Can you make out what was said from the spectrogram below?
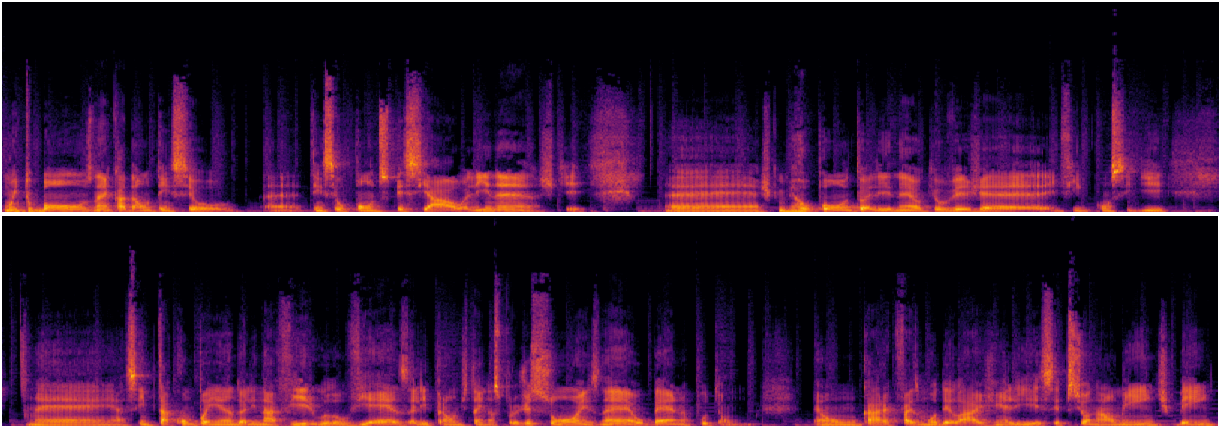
muito bons, né? Cada um tem seu é, tem seu ponto especial ali, né? Acho que é, acho que meu ponto ali, né? O que eu vejo é, enfim, conseguir é, sempre estar tá acompanhando ali na vírgula o viés ali para onde está indo as projeções, né? O Berna, puta, é um, é um cara que faz modelagem ali excepcionalmente bem.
